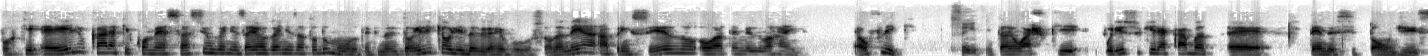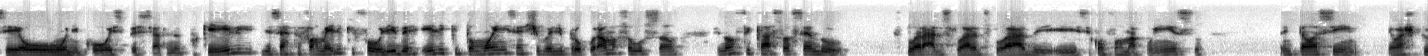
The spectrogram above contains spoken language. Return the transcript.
porque é ele o cara que começa a se organizar e organizar todo mundo, tá entendendo? Então ele que é o líder da revolução, não é nem a, princesa ou até mesmo a rainha. É o Flick. Sim. Então eu acho que por isso que ele acaba é, tendo esse tom de ser o único ou especial, entendeu? Porque ele, de certa forma, ele que foi o líder, ele que tomou a iniciativa de procurar uma solução, Se não ficar só sendo explorado, explorado, explorado e, e se conformar com isso. Então, assim, eu acho que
